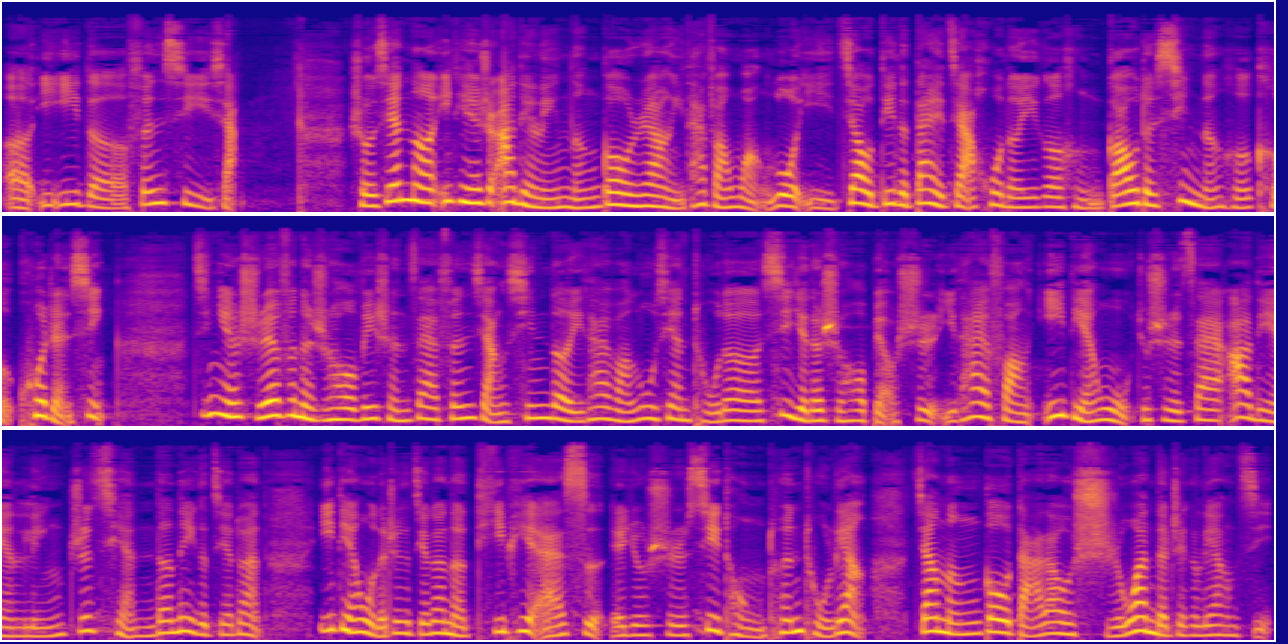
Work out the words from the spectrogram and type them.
呃一一的分析一下。首先呢，ETH 二点零能够让以太坊网络以较低的代价获得一个很高的性能和可扩展性。今年十月份的时候，V 神在分享新的以太坊路线图的细节的时候表示，以太坊一点五就是在二点零之前的那个阶段，一点五的这个阶段的 TPS，也就是系统吞吐量，将能够达到十万的这个量级。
